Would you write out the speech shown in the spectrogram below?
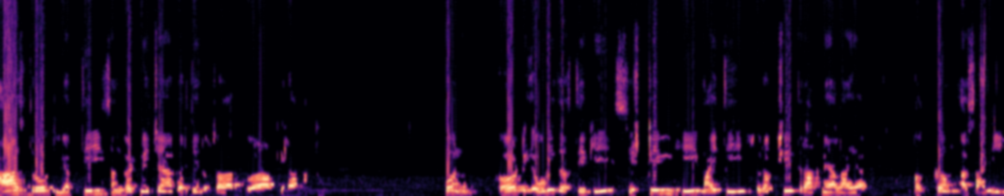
हा स्रोत व्यक्ती संघटनेच्या गरजेनुसार गोळा केला जातो. पण अट एवढीच असते की सिस्टीम ही माहिती सुरक्षित राखण्यालायक भक्कम असावी.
